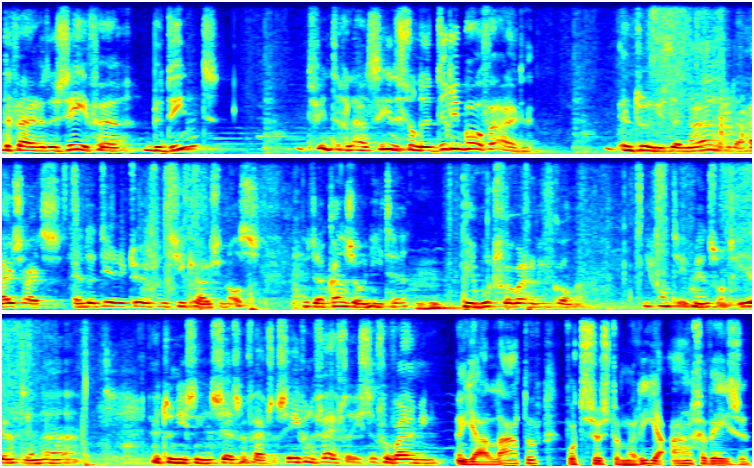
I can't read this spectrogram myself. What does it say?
er waren er zeven bediend. Twintig laat zien, er stonden drie boven aarde. En toen is daarna de huisarts en de directeur van het ziekenhuis in Os... Dus dat kan zo niet, hè. Hier moet verwarming komen. Die vond die mensen onteerd en... Uh, en toen is in 56, 57 is de verwarming. Een jaar later wordt zuster Maria aangewezen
